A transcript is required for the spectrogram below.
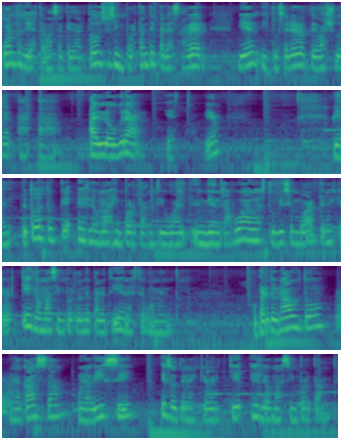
cuántos días te vas a quedar. Todo eso es importante para saber, ¿bien? Y tu cerebro te va a ayudar a, lograr esto, ¿bien? Bien, de todo esto, ¿qué es lo más importante? Igual, mientras vos hagas tu vision board, tenés que ver qué es lo más importante para ti en este momento. Comprarte un auto, una casa, una bici, eso tenés que ver qué es lo más importante.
